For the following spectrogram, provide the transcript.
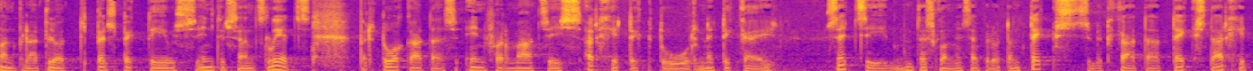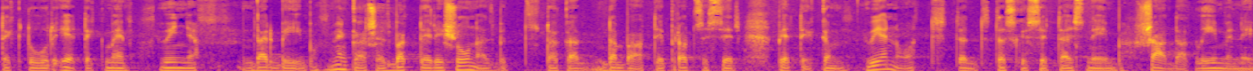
manuprāt, ļoti perspektīvas, interesantas lietas par to, kā tās informācijas arhitektūra ne tikai secība, tas, ko mēs saprotam, teksts, bet kā tā teksta arhitektūra ietekmē viņa darbību. Vienkāršās baktēriju šūnās, bet tā kā dabā tie procesi ir pietiekami vienoti, tad tas, kas ir taisnība šādā līmenī,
